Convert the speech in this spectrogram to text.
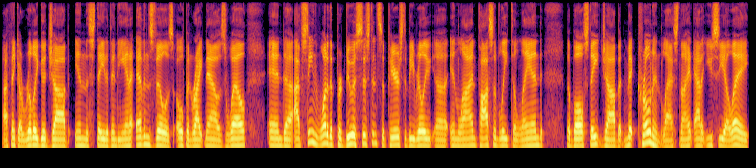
I think a really good job in the state of Indiana. Evansville is open right now as well. And uh, I've seen one of the Purdue assistants appears to be really uh, in line, possibly to land the Ball State job. But Mick Cronin last night out at UCLA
